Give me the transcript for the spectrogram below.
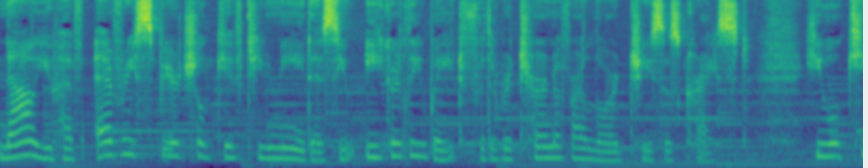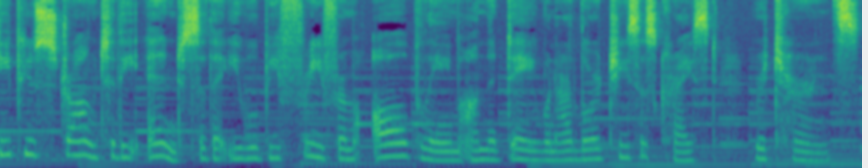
now you have every spiritual gift you need as you eagerly wait for the return of our Lord Jesus Christ. He will keep you strong to the end so that you will be free from all blame on the day when our Lord Jesus Christ returns.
